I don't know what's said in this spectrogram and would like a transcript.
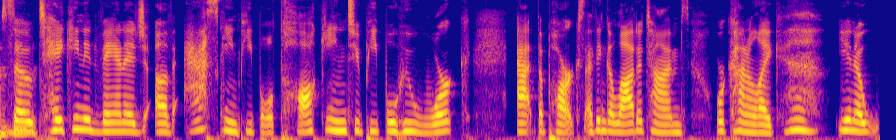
So taking advantage of asking people talking to people who work at the parks. I think a lot of times we're kind of like "Eh, You know,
